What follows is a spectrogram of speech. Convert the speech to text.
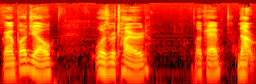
Grandpa Joe was retired. Okay, not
